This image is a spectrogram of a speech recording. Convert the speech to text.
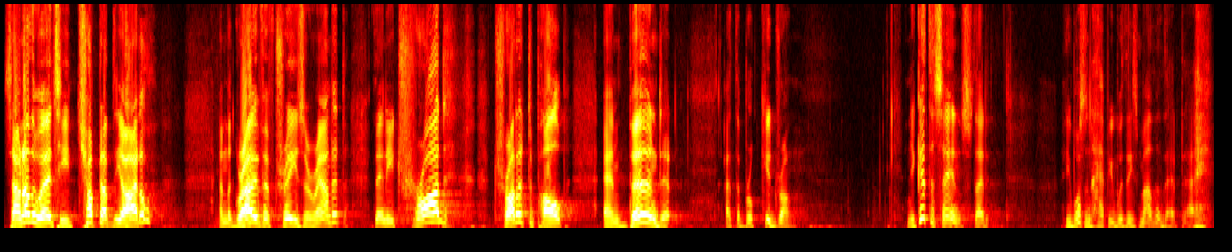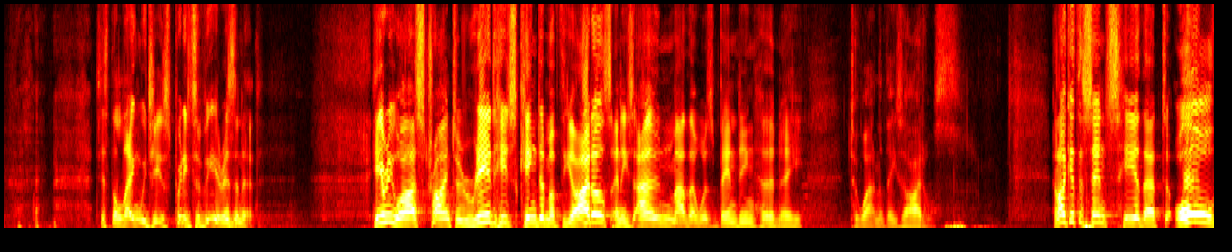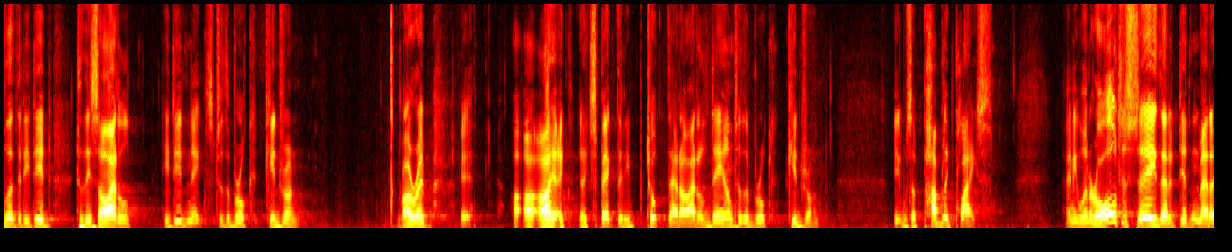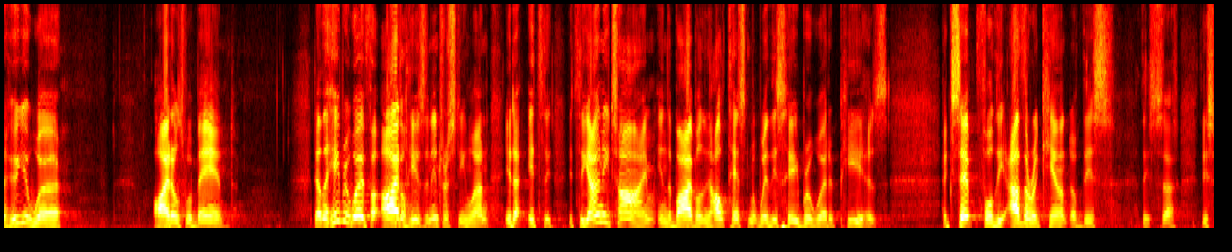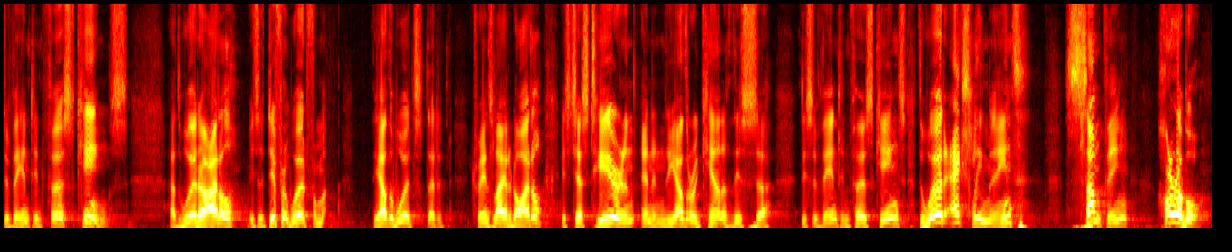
So, in other words, he chopped up the idol and the grove of trees around it, then he trod, trod it to pulp and burned it at the brook Kidron. And you get the sense that he wasn't happy with his mother that day. Just the language is pretty severe, isn't it? Here he was trying to rid his kingdom of the idols, and his own mother was bending her knee to one of these idols. And I get the sense here that all that he did to this idol, he did next to the brook Kidron. I, I expect that he took that idol down to the brook Kidron. It was a public place. And he wanted all to see that it didn't matter who you were, idols were banned. Now, the Hebrew word for idol here is an interesting one. It, it's, the, it's the only time in the Bible, in the Old Testament, where this Hebrew word appears, except for the other account of this, this, uh, this event in 1 Kings. Uh, the word idol is a different word from the other words that are translated idol. It's just here and, and in the other account of this, uh, this event in 1 Kings. The word actually means something horrible.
